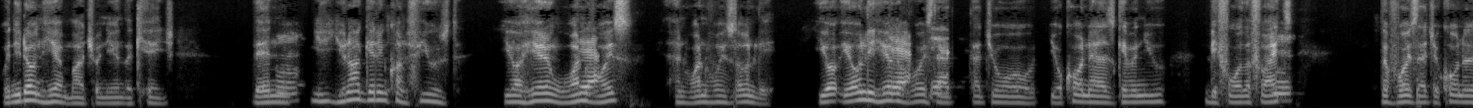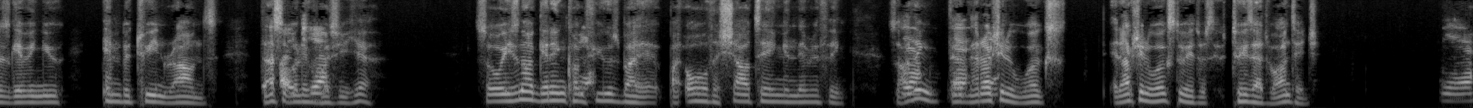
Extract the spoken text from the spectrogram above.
when you don't hear much when you're in the cage, then Mm. you, you're not getting confused. You're hearing one Yeah. voice and one voice only. You you only hear Yeah, the voice yeah. that, that your your corner has given you before the fight, Mm. the voice that your corner is giving you in between rounds. That's the only yeah. voice you hear. So he's not getting confused by by all the shouting and everything. So I think that, that actually works. It actually works to his to his advantage. yeah,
